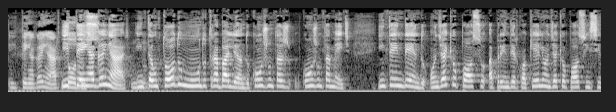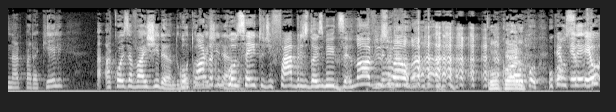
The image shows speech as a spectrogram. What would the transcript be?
E tem a ganhar. E todos. tem a ganhar. Uhum. Então, todo mundo trabalhando conjunta, conjuntamente, entendendo onde é que eu posso aprender com aquele, onde é que eu posso ensinar para aquele a coisa vai girando. Concorda com o conceito de Fabris 2019, João? Concordo. É, o, o, conceito, eu, eu,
